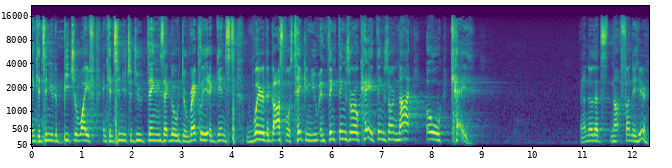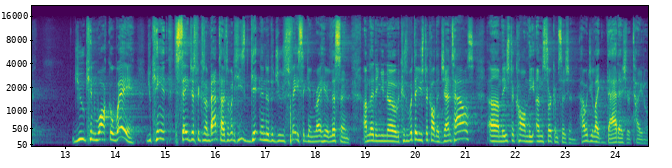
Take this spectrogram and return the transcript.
and continue to beat your wife and continue to do things that go directly against where the gospel is taking you and think things are okay. Things are not okay. And I know that's not fun to hear. You can walk away. You can't say just because I'm baptized, but he's getting into the Jews' face again right here. Listen, I'm letting you know because what they used to call the Gentiles, um, they used to call them the uncircumcision. How would you like that as your title,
